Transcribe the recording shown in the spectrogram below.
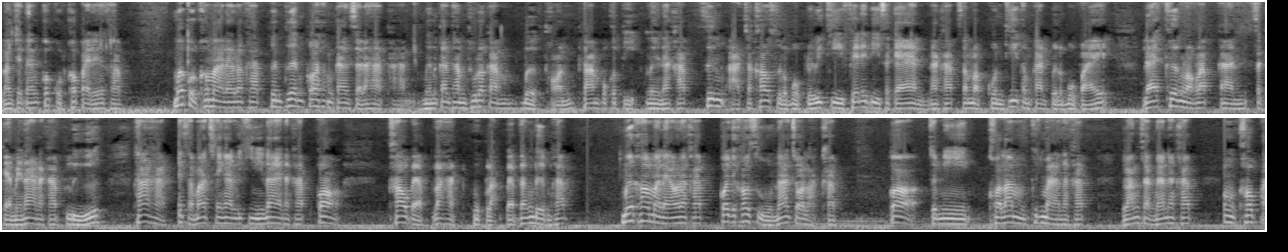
หลังจากนั้นก็กดเข้าไปเลยครับ เมื่อกดเข้ามาแล้วนะครับ เพื่อนๆก็ทำการใส่รหัสผ่าน เหมือนการทำธุรกรรมเบิกถอนตามปกติเลยนะครับ ซึ่งอาจจะเข้าสู่ระบบโดยวิธี Face ID สแกนนะครับสำหรับคนที่ทำการเปิดระบบไว้ และเครื่องรองรับการสแกนใบหน้านะครับ หรือถ้าหากไม่สามารถใช้งานวิธีนี้ได้นะครับ ก็เข้าแบบรหัสหกหลักแบบดั้งเดิมครับ เมื่อเข้ามาแล้วนะครับ ก็จะเข้าสู่หน้าจอหลักครับ ก็จะมีคอลัมน์ขึ้นมานะครับ หลังจากนั้นนะครับ ต้องเข้าไป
